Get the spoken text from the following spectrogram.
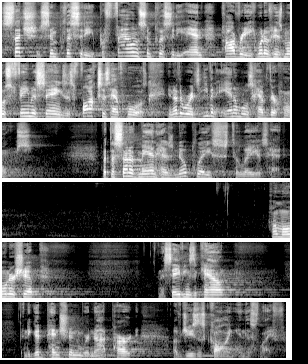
such simplicity, profound simplicity, and poverty. One of his most famous sayings is Foxes have holes. In other words, even animals have their homes. But the Son of Man has no place to lay his head. Home ownership and a savings account and a good pension were not part of Jesus' calling in this life.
